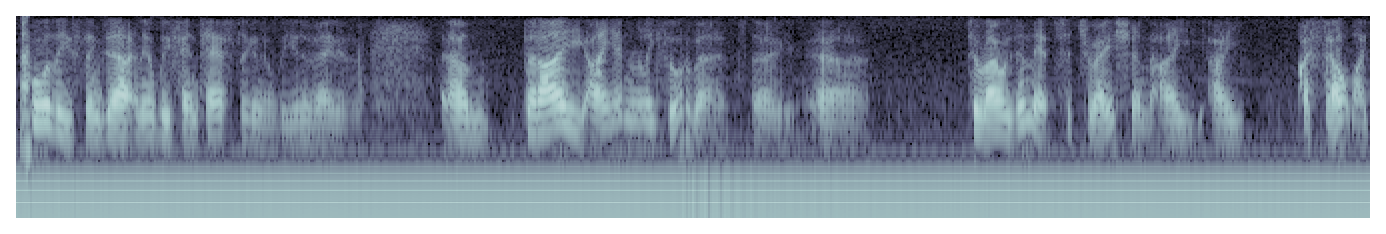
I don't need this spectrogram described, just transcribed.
pour these things out, and they'll be fantastic and they'll be innovative. Um, but I, I hadn't really thought about it. So, uh, so when I was in that situation, I, I, I felt like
